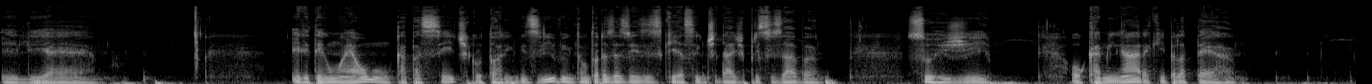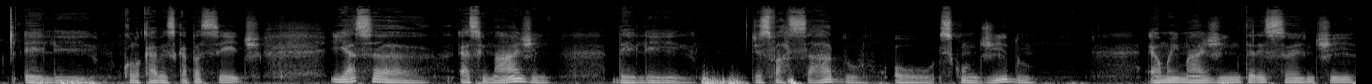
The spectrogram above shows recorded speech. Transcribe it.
ele é ele tem um elmo, um capacete que o torna invisível, então todas as vezes que essa entidade precisava surgir ou caminhar aqui pela terra, ele colocava esse capacete e essa essa imagem dele disfarçado ou escondido é uma imagem interessante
